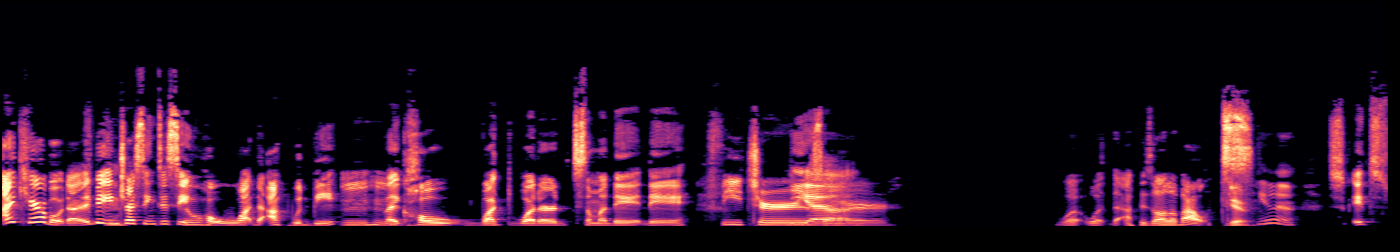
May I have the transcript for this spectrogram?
I care about that. It'd be Mm. interesting to see how what the app would be. Mhm. Like how what what are some of the the features Yeah. or what what the app is all about. Yeah. yeah it's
